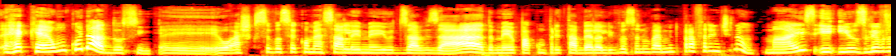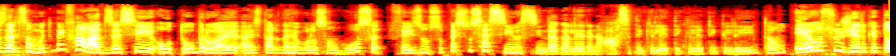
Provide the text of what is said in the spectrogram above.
requer um cuidado, assim. É, eu acho que se você começar a ler meio desavisado, meio para cumprir tabela ali, você não vai muito para frente, não. Mas, e, e, os livros deles são muito bem falados. Esse outubro, a, a, história da Revolução Russa, fez um super sucessinho, assim, da galera. Nossa, tem que ler, tem que ler, tem que ler. Então, eu sugiro que todo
